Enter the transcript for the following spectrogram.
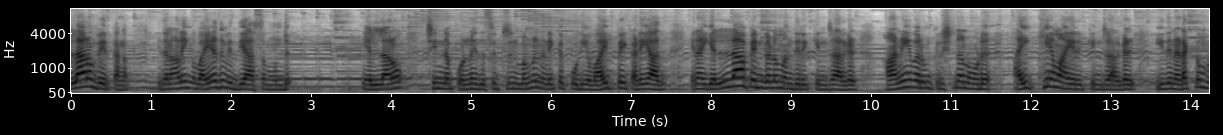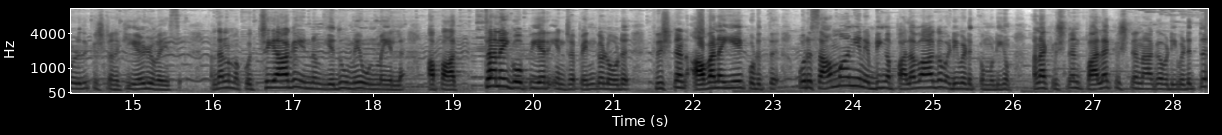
எல்லாரும் போயிருக்காங்க. இதனால் இங்கே வயது வித்தியாசம் உண்டு. எல்லாரும் சின்ன பொண்ணு இது சிற்றின்பம்னு நினைக்கக்கூடிய வாய்ப்பே கிடையாது. ஏன்னா எல்லா பெண்களும் வந்திருக்கின்றார்கள். அனைவரும் கிருஷ்ணனோடு ஐக்கியமாயிருக்கின்றார்கள். இது நடக்கும் பொழுது கிருஷ்ணனுக்கு ஏழு வயசு. அதனால் நம்ம கொச்சையாக இன்னும் எதுவுமே உண்மை இல்லை அப்போ அத்தனை கோபியர் என்ற பெண்களோடு கிருஷ்ணன் அவனையே கொடுத்து ஒரு சாமானியன் எப்படிங்க பலவாக வடிவெடுக்க முடியும்? ஆனால் கிருஷ்ணன் பல கிருஷ்ணனாக வடிவெடுத்து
